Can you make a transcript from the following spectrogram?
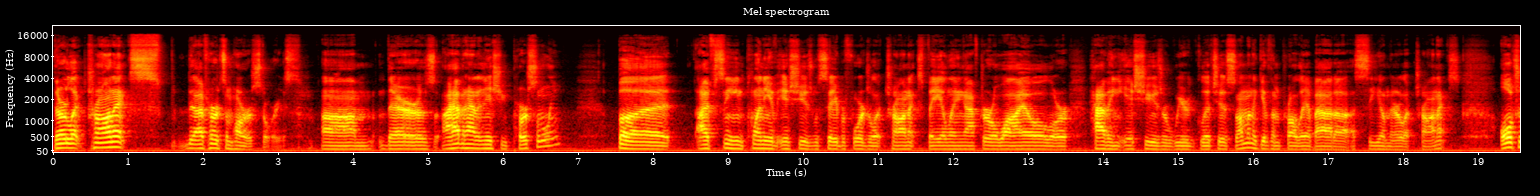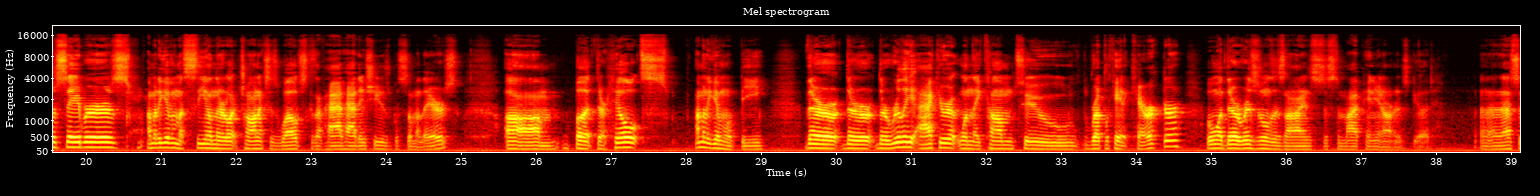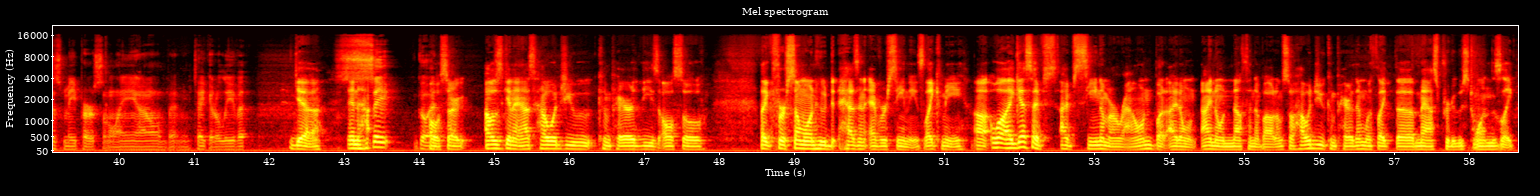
their electronics, I've heard some horror stories. Um, there's I haven't had an issue personally, but I've seen plenty of issues with Saberforge electronics failing after a while or having issues or weird glitches. So I'm going to give them probably about a, a C on their electronics. Ultra Sabers, I'm going to give them a C on their electronics as well, just because I've had had issues with some of theirs. Um, but their hilts, I'm going to give them a B. They're they're they're really accurate when they come to replicate a character, but what their original designs, just in my opinion, aren't as good. Uh, that's just me personally, you know. But take it or leave it. Yeah, and say, go ahead. Oh, sorry. I was gonna ask, how would you compare these also? like for someone who d- hasn't ever seen these, like me. Uh, well, I guess I've I've seen them around, but I don't. I know nothing about them. So how would you compare them with like the mass-produced ones, like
